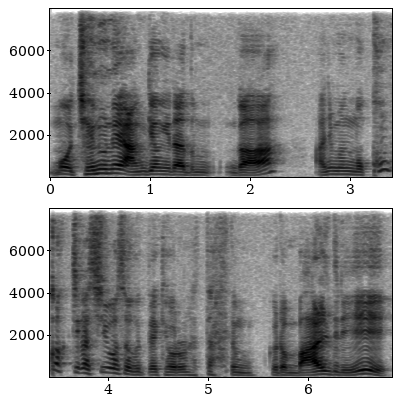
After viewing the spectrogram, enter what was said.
뭐 제 눈의 안경이라든가 아니면 뭐 콩깍지가 씌워서 그때 결혼했다라든 그런 말들이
